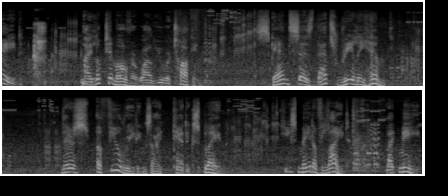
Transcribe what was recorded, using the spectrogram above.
Cayde. I looked him over while you were talking. Scan says that's really him. There's a few readings I can't explain. He's made of light, like me,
